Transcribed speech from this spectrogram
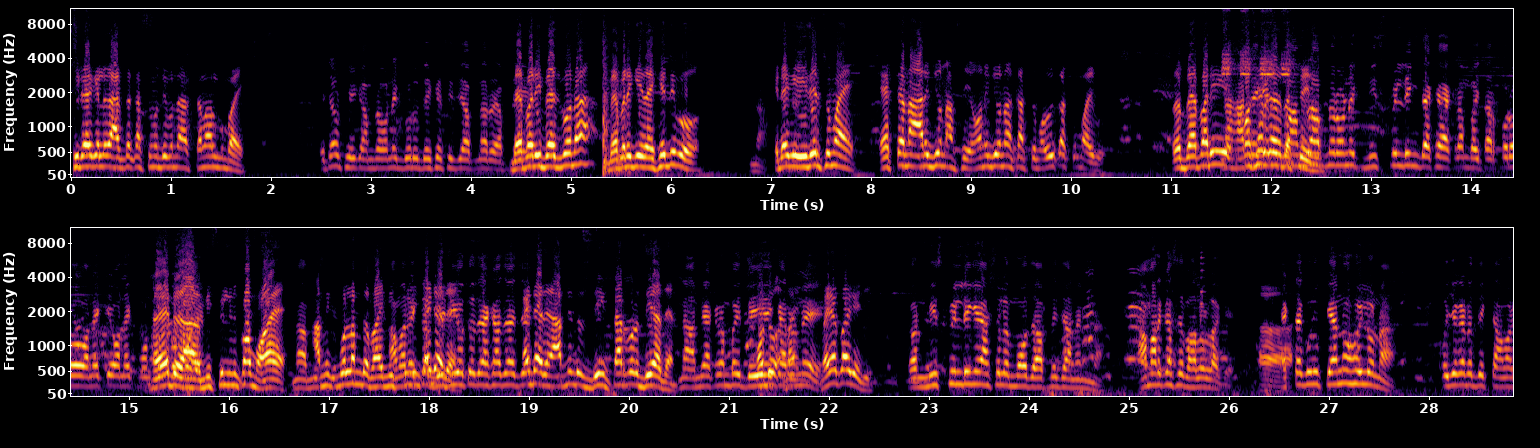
ছুটে গেলে আরেকটা কাস্টমার দিবে না। সালাম ভাই। এটাও ঠিক আমরা অনেক গরু দেখেছি যে আপনার ব্যাপারী বেচবো না? ব্যাপারী কি রেখে দিব? না। এটা কি ঈদের সময়? একটা না আরেকজন আছে অনেকজন কাস্টমার ওই কাস্টমার আইবো। ব্যাপারী আমরা আপনার অনেক মিসফিল্ডিং দেখে আকরাম ভাই তারপরেও অনেকে অনেক মন্তব্য হ্যাঁ কম হয়। আমি বললাম তো ভাই আমার মিসফিলিং একটা কাটা দেন। ভিডিওতে দেখা যায় যে আপনি তো দিন তারপরে দিয়া দেন। না আমি আকরাম ভাই দেই এই কারণে। ভাইয়া কয় কেজি? কারণ মিসফিল্ডিং এ আসলে মজা আপনি জানেন না। আমার কাছে ভালো লাগে। হ্যাঁ। একটা গরু কেন হইল না? ওই জায়গাটা দেখতে আমার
